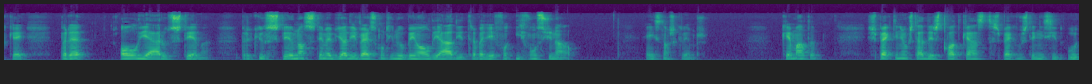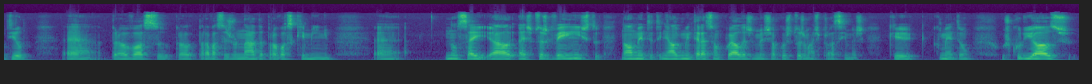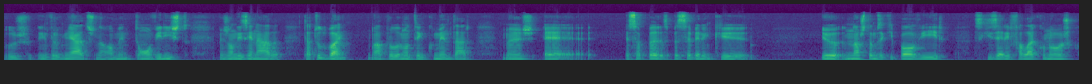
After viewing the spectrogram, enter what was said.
ok? Para olear o sistema. Para que o, sistema, o nosso sistema biodiverso continue bem oleado e a trabalhar e funcional. É isso que nós queremos. Ok, malta? Espero que tenham gostado deste podcast. Espero que vos tenha sido útil uh, para, o vosso, para, para, a vossa jornada, para o vosso caminho. Uh, não sei, as pessoas que veem isto, normalmente eu tenho alguma interação com elas, mas só com as pessoas mais próximas que comentam. Os curiosos, os envergonhados, normalmente estão a ouvir isto, mas não dizem nada. Está tudo bem, não há problema, não tenho que comentar, mas é, é só para, para saberem que eu, nós estamos aqui para ouvir. Se quiserem falar connosco,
